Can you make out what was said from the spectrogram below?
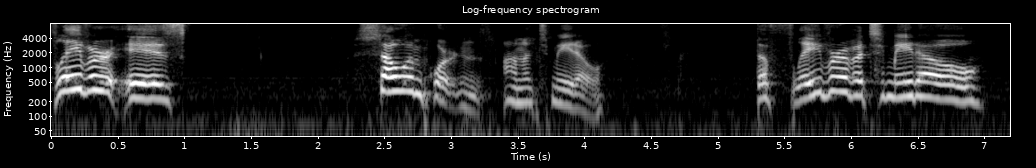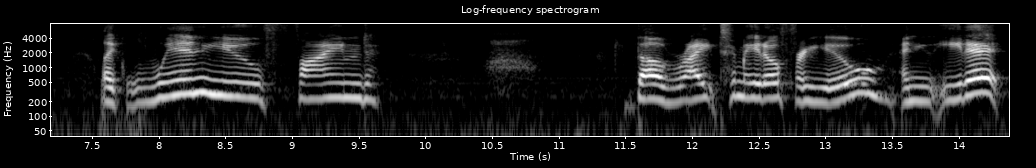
Flavor is so important on a tomato. The flavor of a tomato like when you find the right tomato for you and you eat it,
